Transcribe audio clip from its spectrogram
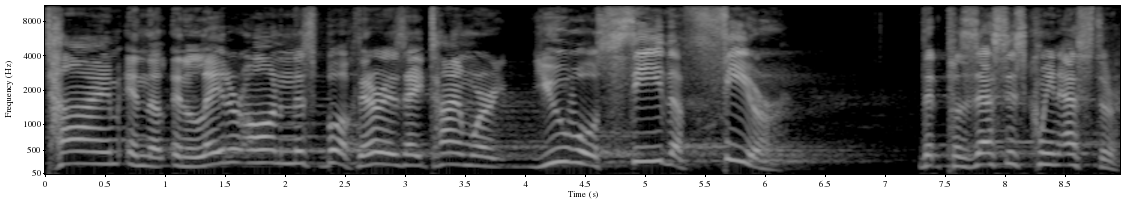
time in the and later on in this book there is a time where you will see the fear that possesses Queen Esther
